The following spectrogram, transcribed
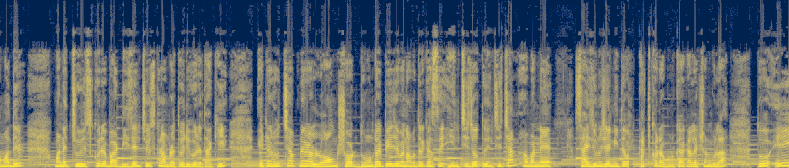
আমাদের মানে চয়েস করে বা ডিজাইন চয়েস করে আমরা তৈরি করে থাকি। এটার হচ্ছে আপনারা লং শর্ট দুটাই পেয়ে যাবেন আমাদের কাছে, ইঞ্চি যত ইঞ্চি চান মানে সাইজ অনুযায়ী নিতে কাজ করা বুরকা কালেকশনগুলা তো এই,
